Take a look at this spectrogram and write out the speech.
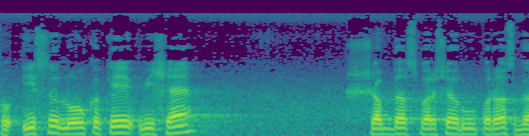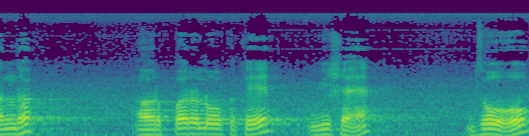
तो इस लोक के विषय शब्द स्पर्श रूप रस गंध और परलोक के विषय जो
